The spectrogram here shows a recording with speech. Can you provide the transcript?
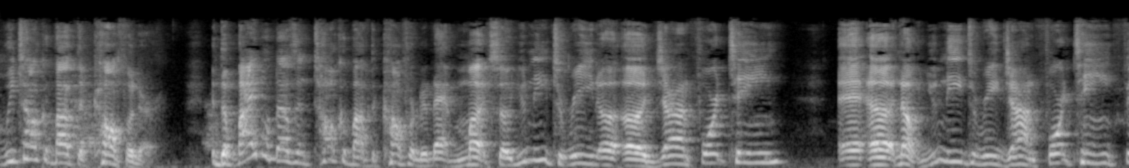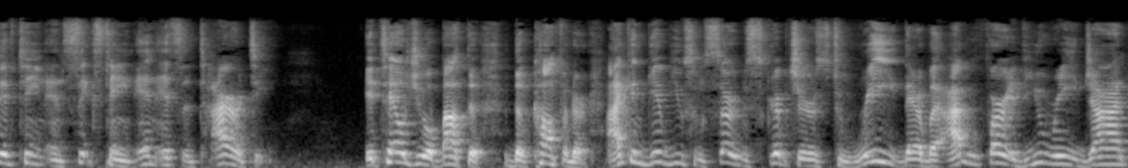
we talk about the comforter. The Bible doesn't talk about the comforter that much. So you need to read uh, uh, John 14. Uh, no, you need to read John 14, 15, and 16 in its entirety. It tells you about the, the comforter. I can give you some certain scriptures to read there, but I prefer if you read John,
